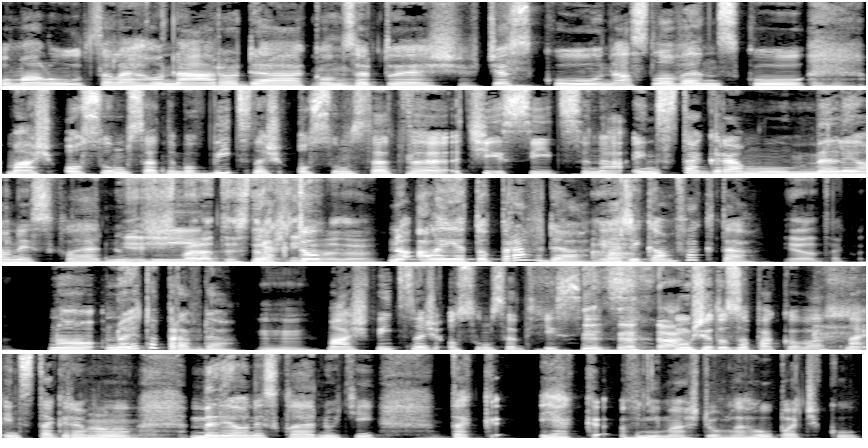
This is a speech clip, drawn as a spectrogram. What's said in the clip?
pomalu celého národa, mhm. koncertuješ v Česku, na Slovensku, mm. máš 800 nebo víc než 800 tisíc na Instagramu, mm. miliony shlédnutí. Ježišmarja, to je Jak to, to? No ale je to pravda, Aha. já říkám fakta. Jo, takhle. No, no je to pravda. Mm. Máš víc než 800 tisíc. Můžu to zopakovat. Na Instagramu no, no. miliony shlédnutí. Tak jak vnímáš tuhle houpačku?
